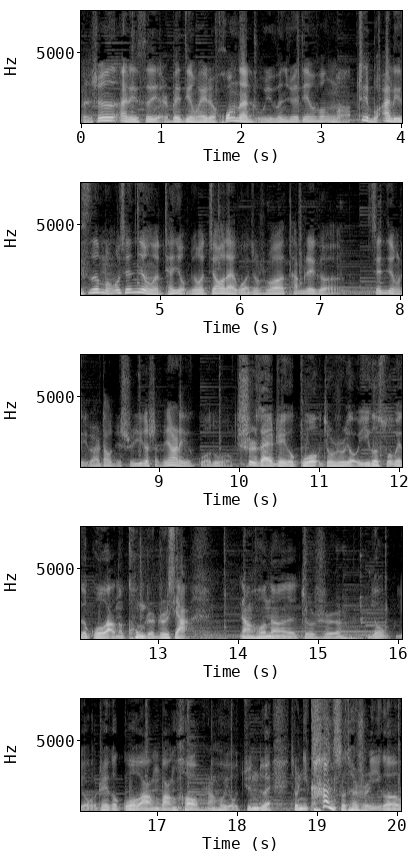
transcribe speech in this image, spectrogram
本身爱丽丝也是被定为这荒诞主义文学巅峰嘛。这部《爱丽丝梦游仙境》的前有没有交代过？就是说他们这个。仙境里边到底是一个什么样的一个国度？是在这个国，就是有一个所谓的国王的控制之下，然后呢，就是有有这个国王、王后，然后有军队，就是你看似他是一个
